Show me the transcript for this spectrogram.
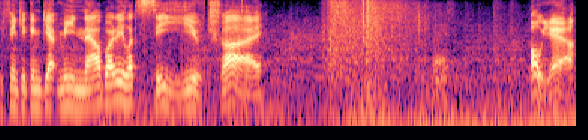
You think you can get me now, buddy? Let's see you try. Oh yeah.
